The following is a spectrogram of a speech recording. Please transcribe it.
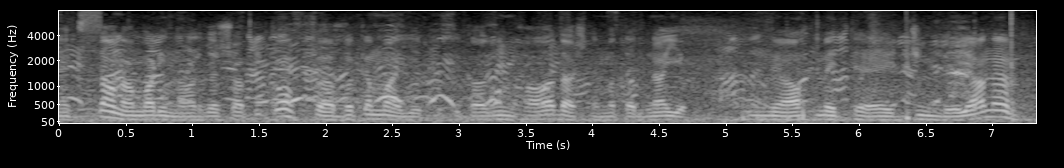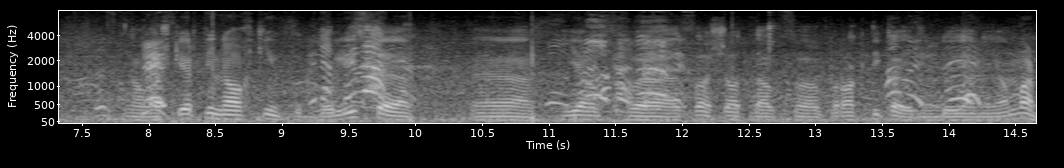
20 համարի մարզաշապիկով ԲԿՄ երկուսի կազմում խաղադաշտ է մտել նաև Ահմեդ Ջինդոյանը, Նավաշկերտի նախկին ֆուտբոլիստը եւ սա շատ լավ պրակտիկա է Ջինդոյանի համար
